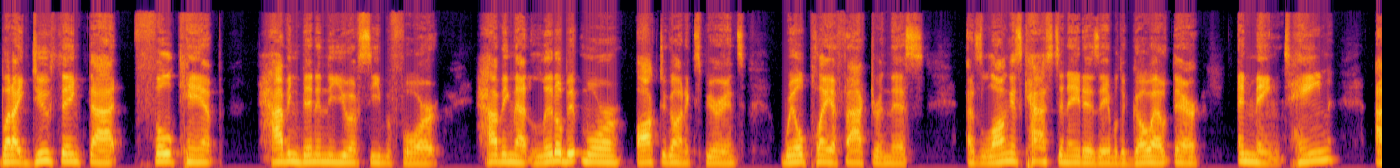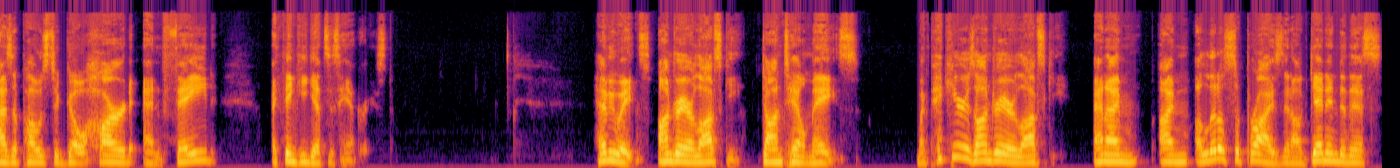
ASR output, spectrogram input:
But I do think that full camp, having been in the UFC before, having that little bit more octagon experience will play a factor in this. As long as Castaneda is able to go out there and maintain as opposed to go hard and fade, I think he gets his hand raised. Heavyweights, Andre Arlovsky, Don'Tale Mayes. My pick here is Andre Arlovsky, and I'm I'm a little surprised, and I'll get into this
